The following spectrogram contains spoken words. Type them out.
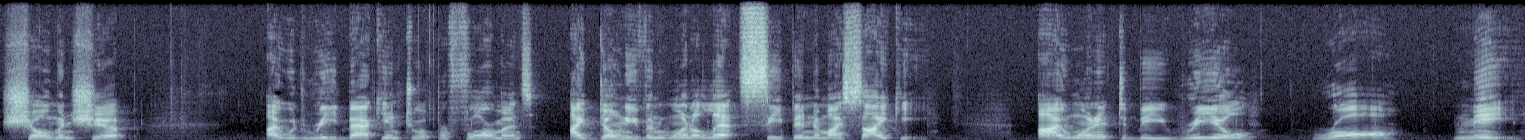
showmanship I would read back into a performance. I don't even want to let seep into my psyche. I want it to be real, raw, me.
